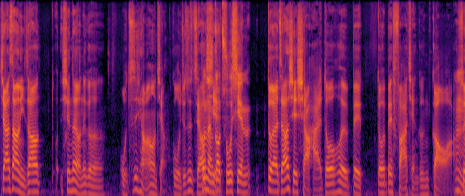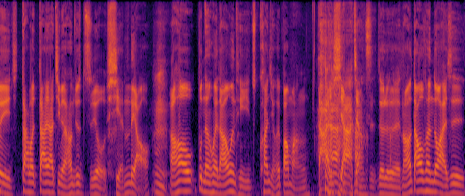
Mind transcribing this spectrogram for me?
加上你知道，现在有那个我之前好像有讲过，就是只要不能够出现，对啊，只要写小孩都会被都会被罚钱跟告啊，嗯、所以大大家基本上就只有闲聊，嗯，然后不能回答问题，宽姐会帮忙答一下 这样子，对对对，然后大部分都还是。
